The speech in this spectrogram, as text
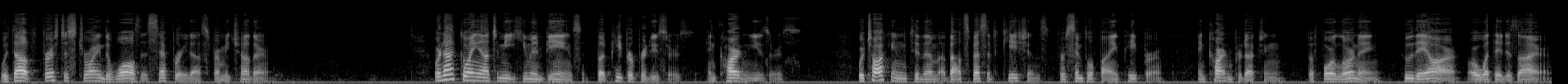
without first destroying the walls that separate us from each other. We're not going out to meet human beings, but paper producers and carton users. We're talking to them about specifications for simplifying paper and carton production before learning who they are or what they desire.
